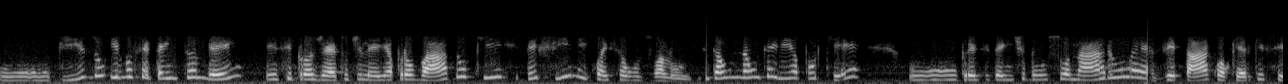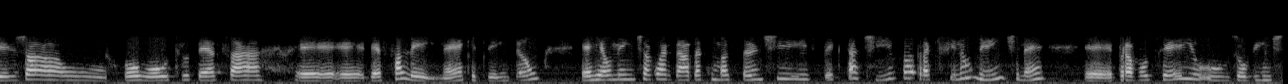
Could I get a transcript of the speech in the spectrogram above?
o, o, piso e você tem também esse projeto de lei aprovado que define quais são os valores. Então, não teria por que o, presidente Bolsonaro é, vetar qualquer que seja o ou outro dessa, é, é, dessa lei, né? Quer dizer, então, é realmente aguardada com bastante expectativa para que finalmente, né, é, para você e os ouvintes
